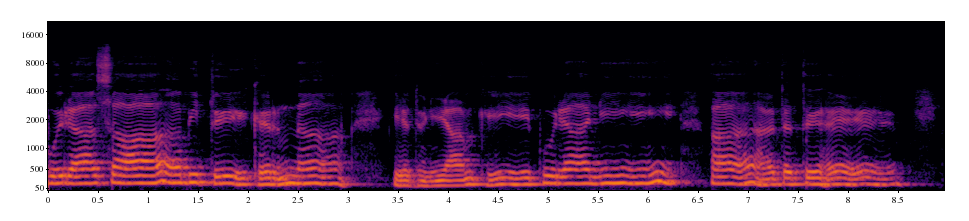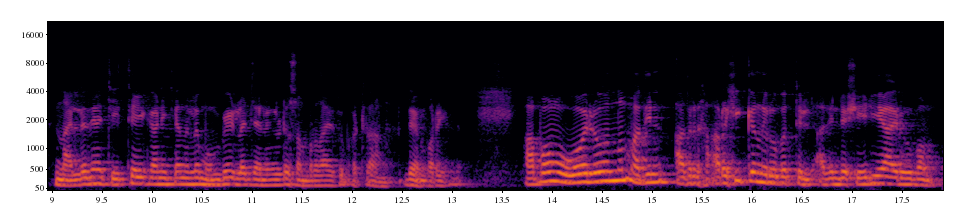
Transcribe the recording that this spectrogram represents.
ബുരാ സാബിത്ത് കർണ ये दुनियाम की पुरानी आदत है നല്ലതിനെ ചീത്തയായി കാണിക്കുക എന്നുള്ള മുമ്പേയുള്ള ജനങ്ങളുടെ സമ്പ്രദായത്തിൽപ്പെട്ടതാണ് അദ്ദേഹം പറയുന്നത്. അപ്പം ഓരോന്നും അതിൻ അത് അർഹിക്കുന്ന രൂപത്തിൽ അതിന്റെ ശരിയായ രൂപം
